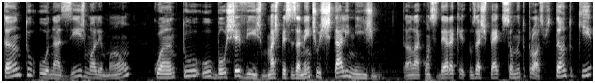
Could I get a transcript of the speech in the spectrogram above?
tanto o nazismo alemão quanto o bolchevismo, mais precisamente o stalinismo. Então ela considera que os aspectos são muito próximos, tanto que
